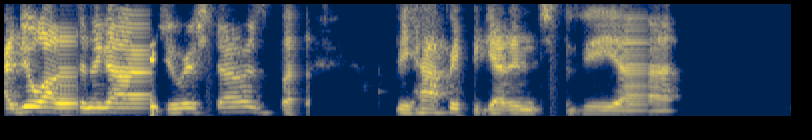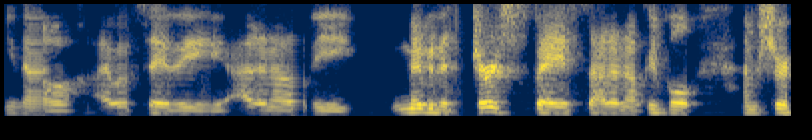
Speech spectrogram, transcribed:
I do a lot of synagogue Jewish shows, but I'd be happy to get into the, uh, you know, I would say the, I don't know, the maybe the church space. I don't know. People, I'm sure.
